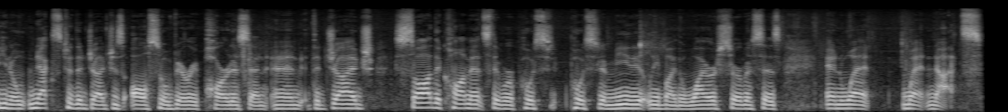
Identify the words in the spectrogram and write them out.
you know, next to the judge is also very partisan. And the judge saw the comments that were post, posted immediately by the wire services and went went nuts.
